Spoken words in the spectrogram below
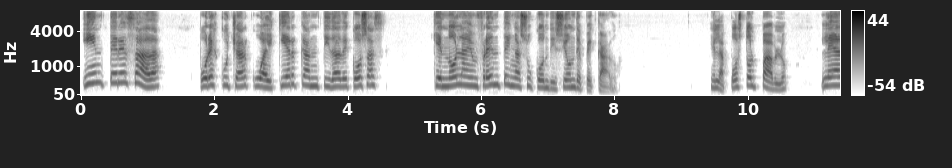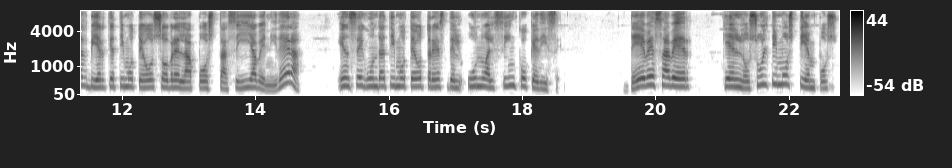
interesada por escuchar cualquier cantidad de cosas que no la enfrenten a su condición de pecado. El apóstol Pablo le advierte a Timoteo sobre la apostasía venidera en 2 Timoteo 3 del 1 al 5 que dice, Debes saber que en los últimos tiempos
